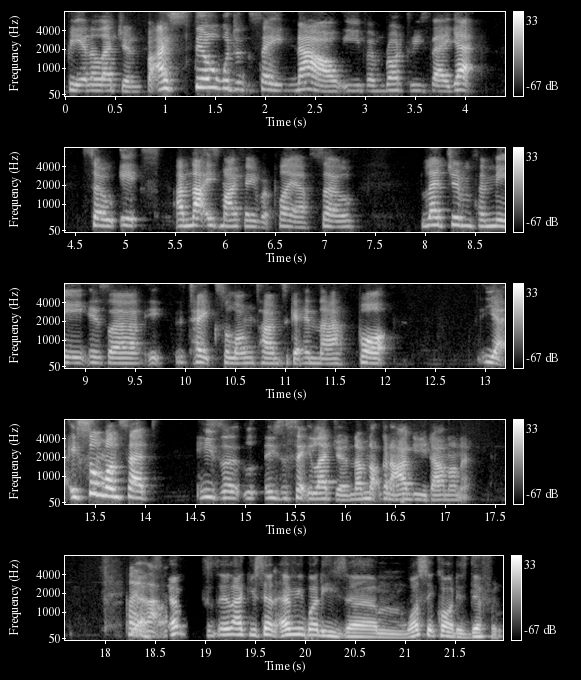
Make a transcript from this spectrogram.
being a legend, but I still wouldn't say now even Rodri's there yet. So it's and that is my favorite player. So legend for me is a it, it takes a long time to get in there, but yeah, if someone said he's a he's a city legend, I'm not going to argue you down on it. Put Yeah, that way. ev- 'cause like you said, everybody's um, what's it called is different.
